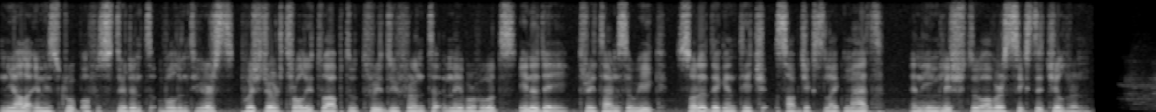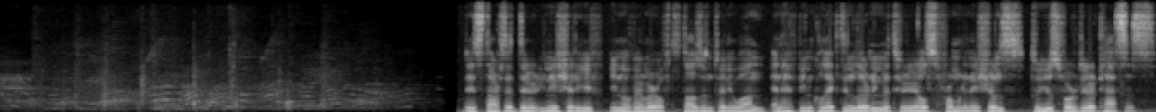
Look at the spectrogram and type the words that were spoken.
Nyala and his group of student volunteers push their trolley to up to three different neighborhoods in a day, three times a week, so that they can teach subjects like math and English to over 60 children. They started their initiative in November of 2021 and have been collecting learning materials from the nations to use for their classes.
